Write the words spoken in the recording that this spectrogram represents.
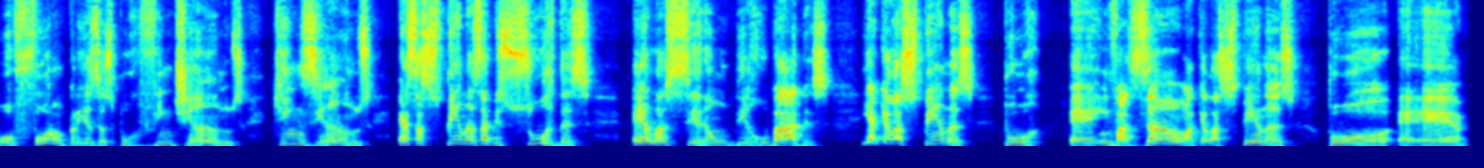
ou foram presas por 20 anos, 15 anos, essas penas absurdas, elas serão derrubadas. E aquelas penas por é, invasão, aquelas penas por é, é,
